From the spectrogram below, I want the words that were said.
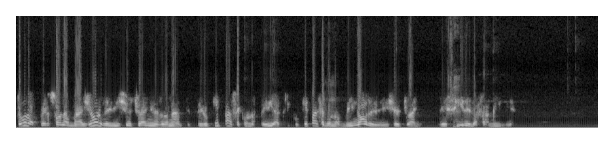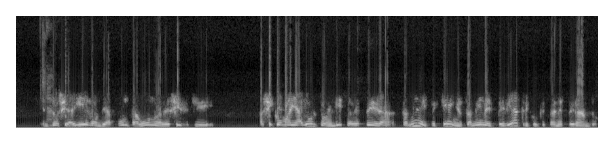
toda persona mayor de 18 años es donante. Pero ¿qué pasa con los pediátricos? ¿Qué pasa con los menores de 18 años? Decide la familia. Entonces ahí es donde apunta uno a decir que así como hay adultos en lista de espera, también hay pequeños, también hay pediátricos que están esperando.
